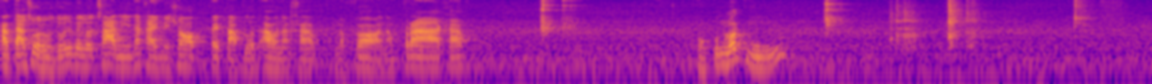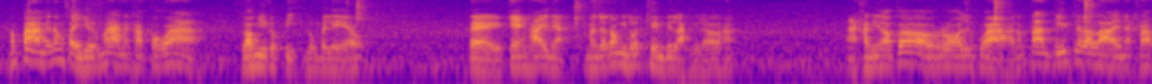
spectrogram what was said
อัตราส่วนของโจ๊กจะเป็นรสชาตินี้ถ้าใครไม่ชอบไปปรับรสเอานะครับ แล้วก็น้ำปลาครับผงปรุงรสหมูน้ำปลาไม่ต้องใส่เยอะมากนะครับ เพราะว่า เรามีกะปิลงไปแล้ว แต่แกงไทยเนี่ย มันจะต้องมีรสเค็มเป็นหลักอยู่แล้วนะฮะอะคราวนี้เราก็รอจนกว่าน้ำตาลปี๊บจะละลายนะครับ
